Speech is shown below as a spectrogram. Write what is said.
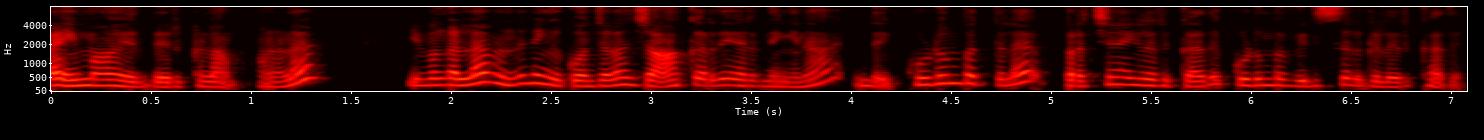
டைமாக இது இருக்கலாம். அதனால் இவங்கெல்லாம் வந்து நீங்கள் கொஞ்சம்லாம் ஜாக்கிரதையாக இருந்தீங்கன்னா இந்த குடும்பத்தில் பிரச்சனைகள் இருக்காது குடும்ப விரிசல்கள் இருக்காது.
